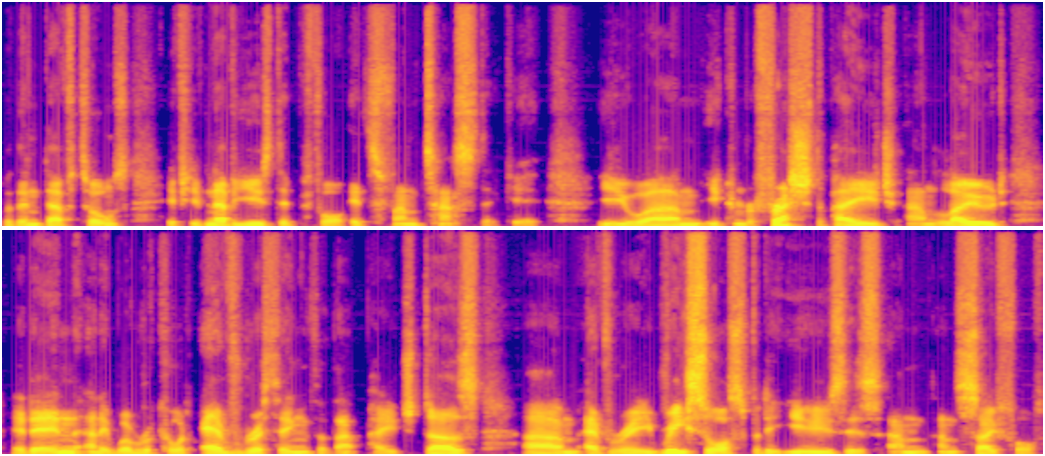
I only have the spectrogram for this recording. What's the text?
within devtools. If you've never used it before it's fantastic. It, you um, you can refresh the page and load it in and it will record everything that that page does um, every resource that it uses and and so forth.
